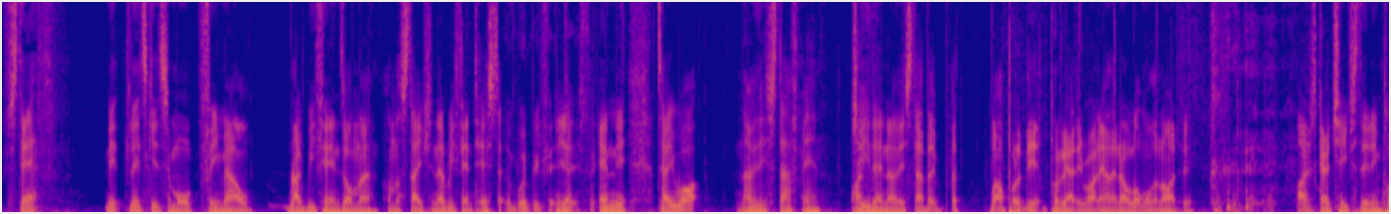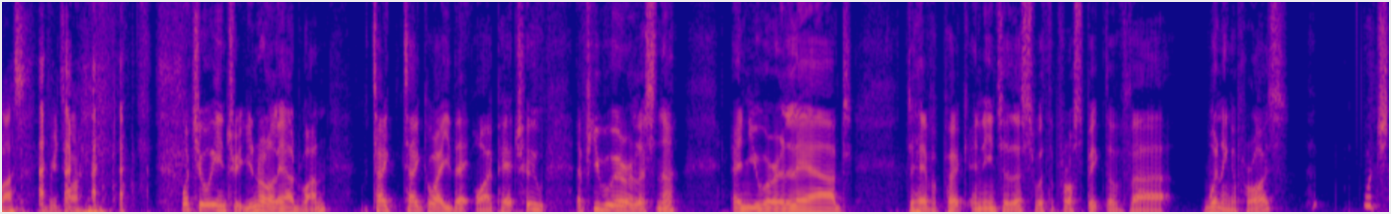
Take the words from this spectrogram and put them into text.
Steph, let, let's get some more female rugby fans on the on the station. That'd be fantastic. It would be fantastic. And they, tell you what, know their stuff, man. Gee, I- they know their stuff. They, uh, well, I'll put it there, put it out there right now. They know a lot more than I do. I just go Chiefs thirteen plus every time. What's your entry? You're not allowed one. Take take away that eye patch. Who, if you were a listener, and you were allowed to have a pick and enter this with the prospect of uh, winning a prize, which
